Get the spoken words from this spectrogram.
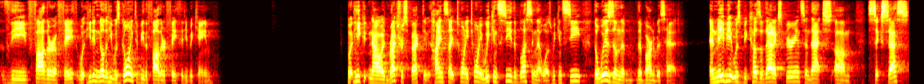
the father of faith. He didn't know that he was going to be the father of faith that he became. But he could, now, in retrospect, hindsight 2020, we can see the blessing that was. We can see the wisdom that, that Barnabas had. And maybe it was because of that experience and that um, success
